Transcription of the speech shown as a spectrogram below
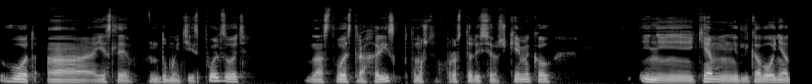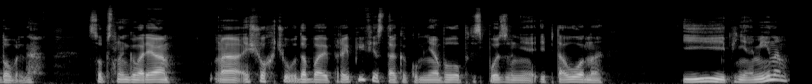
Вот, а если думаете использовать, у нас твой страх и риск, потому что это просто research chemical и никем, ни для кого не одобрено. Собственно говоря, а, еще хочу добавить про эпифиз, так как у меня был опыт использования эпиталона и пениамина.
